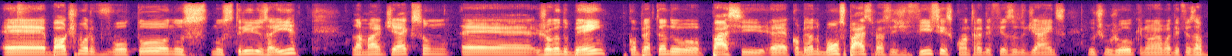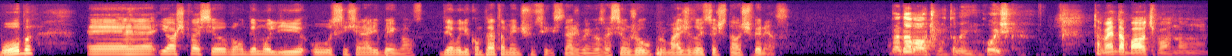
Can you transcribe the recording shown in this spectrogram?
é, Baltimore voltou nos, nos trilhos aí. Lamar Jackson é, jogando bem, completando passe, é, completando bons passes, passes difíceis contra a defesa do Giants no último jogo, que não é uma defesa boba. É, e eu acho que vai ser, vão demolir o Cincinnati Bengals. Demolir completamente o Cincinnati Bengals. Vai ser um jogo por mais de dois touchdowns de diferença. Vai dar Baltimore também, Rosca. Também da Baltimore, não,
